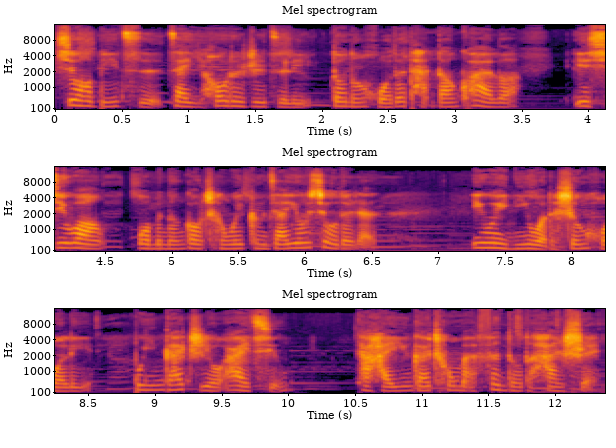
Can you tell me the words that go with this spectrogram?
希望彼此在以后的日子里都能活得坦荡快乐。也希望我们能够成为更加优秀的人，因为你我的生活里不应该只有爱情，它还应该充满奋斗的汗水。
